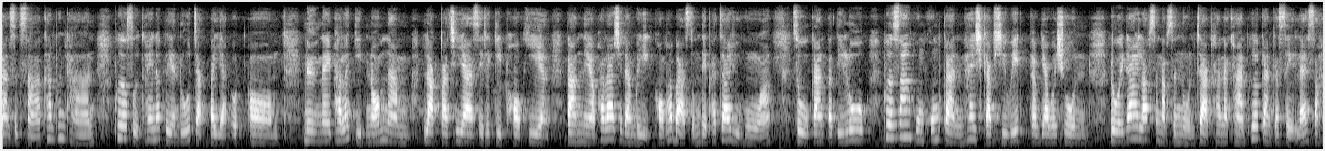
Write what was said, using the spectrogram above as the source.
การศึกษาขั้นพื้นฐาน เพื่อฝึกให้นักเรียนรู้จักประหยัดอดออมหนึ่งในภารกิจน้อมนำหลักปรัชญาเศรษฐกิจพอเพียง ตามแนวพระราชดำริของพระบาทสมเด็จพระเจ้าอยู่หัว สู่การปฏิรูป เพื่อสร้างภูมิคุ้มกันให้กับชีวิตกับเยาวชน โดยได้รับสนับสนุนจากธนาคารเพื่อการเกษตรและสห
